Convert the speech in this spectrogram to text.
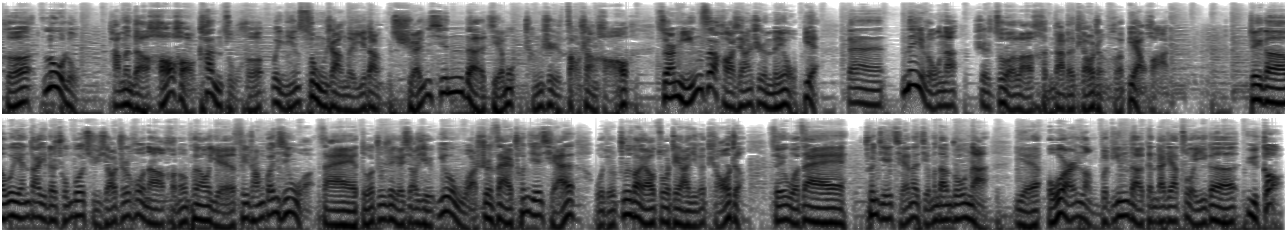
和露露他们的好好看组合为您送上的一档全新的节目《城市早上好》，虽然名字好像是没有变。但内容呢是做了很大的调整和变化的。这个微言大义的重播取消之后呢，很多朋友也非常关心我。在得知这个消息，因为我是在春节前我就知道要做这样一个调整，所以我在春节前的节目当中呢，也偶尔冷不丁的跟大家做一个预告。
